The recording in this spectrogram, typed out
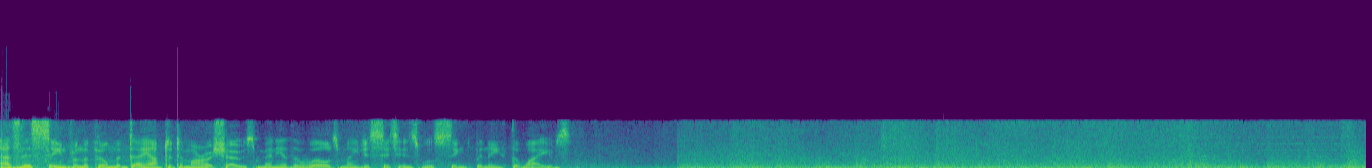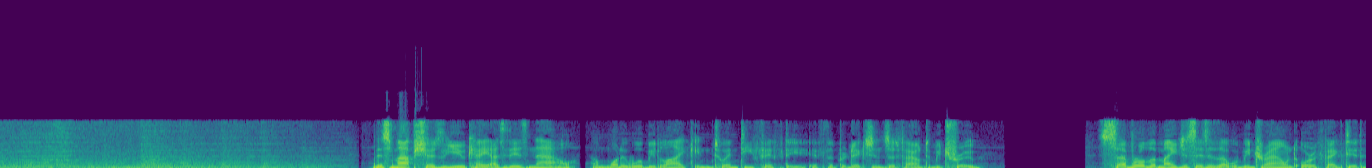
As this scene from the film The Day After Tomorrow shows, many of the world's major cities will sink beneath the waves. This map shows the UK as it is now, and what it will be like in 2050 if the predictions are found to be true. Several of the major cities that will be drowned or affected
